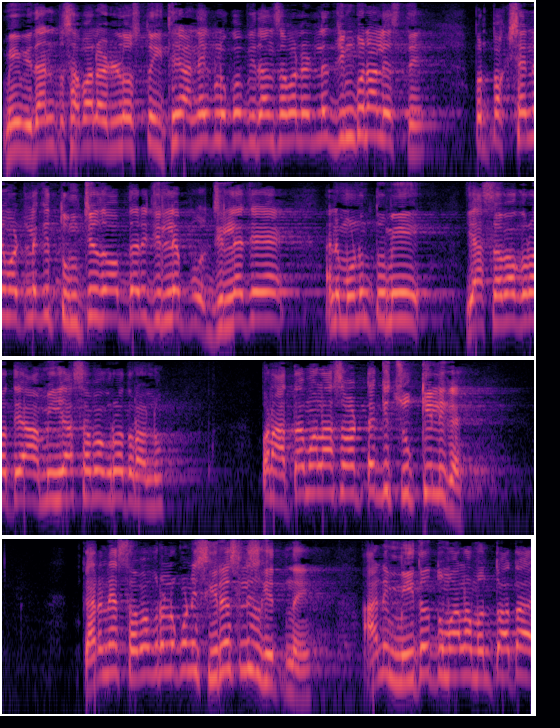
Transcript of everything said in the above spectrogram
मी विधानसभा लढलो असतो इथे अनेक लोक विधानसभा लढले जिंकून आले असते. पण पक्षाने म्हटलं की तुमची जबाबदारी जिल्ह्या जिल्ह्याची आहे आणि म्हणून तुम्ही या सभागृहात या आम्ही या सभागृहात राहिलो. पण आता मला असं वाटतं की चूक केली काय? कारण या सभागृहाला कोणी सिरियसलीच घेत नाही. आणि मी तर तुम्हाला म्हणतो आता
